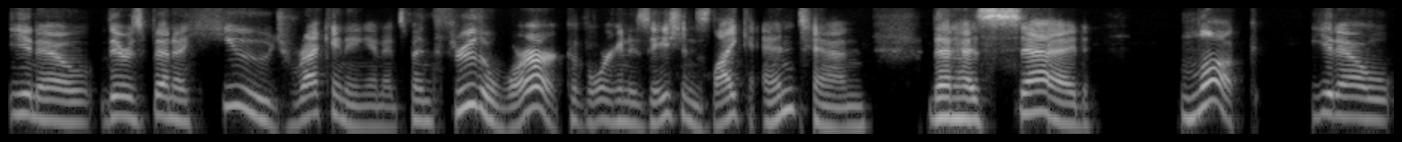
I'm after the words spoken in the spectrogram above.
you know there's been a huge reckoning and it's been through the work of organizations like NTEN that has said look you know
